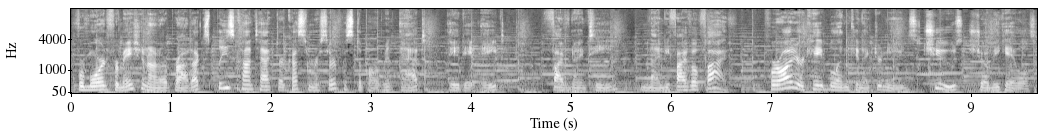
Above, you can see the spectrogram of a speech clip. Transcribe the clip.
For more information on our products, please contact our customer service department at 888 519 9505. For all your cable and connector needs, choose Show Me Cables.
